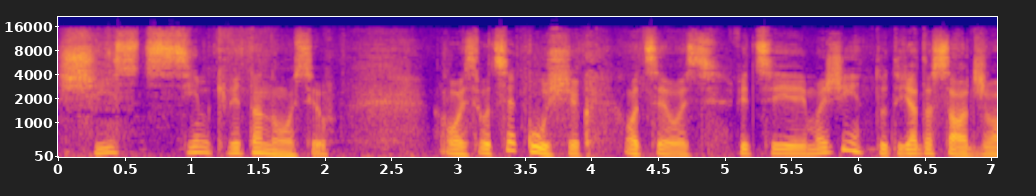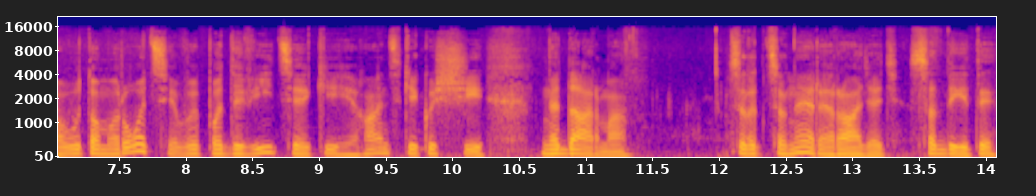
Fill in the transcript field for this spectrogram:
шість, сім квітоносів. Ось оце кущик, оце ось від цієї межі. Тут я досаджував у тому році. Ви подивіться, які гігантські кущі. Недарма. Селекціонери радять садити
